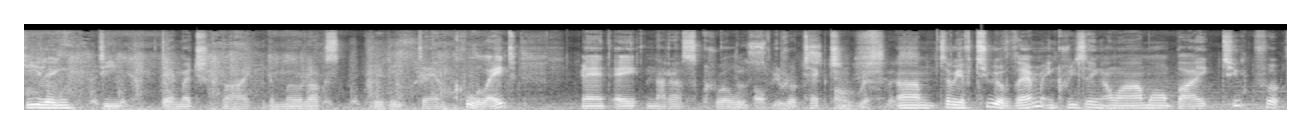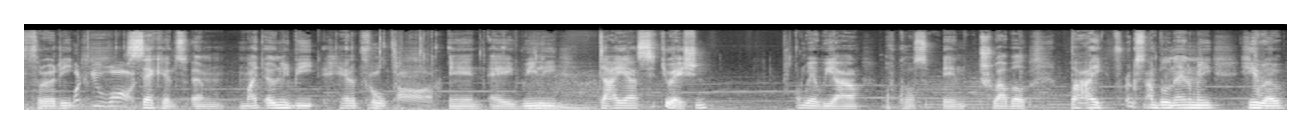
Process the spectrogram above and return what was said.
healing the damage by the Murlocs, pretty damn cool, right? And another scroll The of protection. Um, so we have two of them, increasing our armor by two for 30 What you want? seconds. Um, might only be helpful in a really dire situation where we are, of course, in trouble by, for example, an enemy hero.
